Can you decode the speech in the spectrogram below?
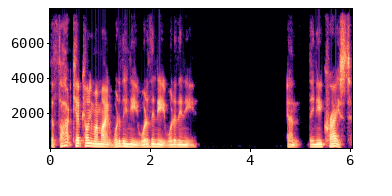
the thought kept coming to my mind what do they need? What do they need? What do they need? And they need Christ.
